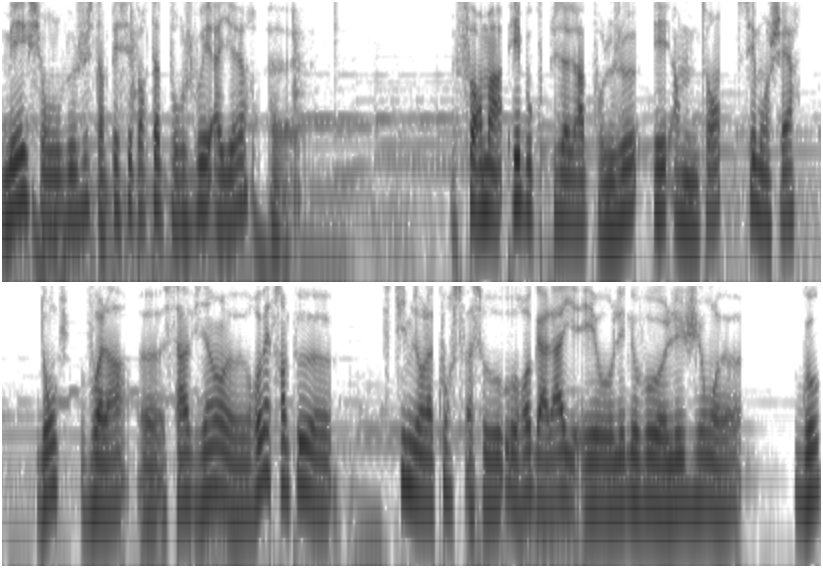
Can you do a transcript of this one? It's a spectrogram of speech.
Mais si on veut juste un PC portable pour jouer ailleurs, euh, le format est beaucoup plus agréable pour le jeu et en même temps c'est moins cher. Donc voilà, euh, ça vient euh, remettre un peu Steam dans la course face au, ROG Ally et au Lenovo Legion Go,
